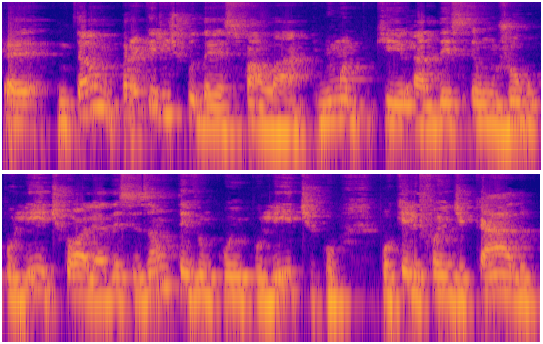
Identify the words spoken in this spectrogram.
É, então, para que a gente pudesse falar uma, que é um jogo político, olha, a decisão teve um cunho político porque ele foi indicado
